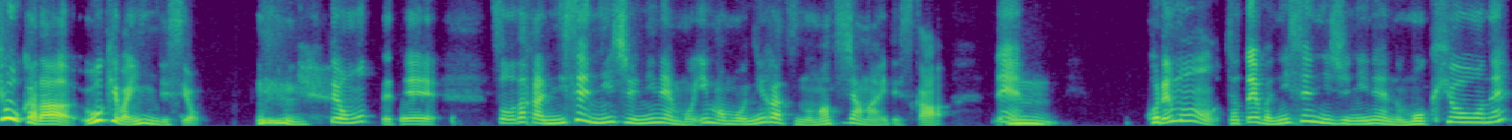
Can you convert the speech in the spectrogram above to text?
今日から動けばいいんですよ。うん。って思ってて、そう、だから2022年も今もう2月の末じゃないですか。で、うん。これも例えば2022年の目標をね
